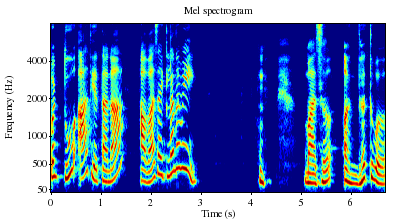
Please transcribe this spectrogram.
पण तू आत येताना आवाज ऐकला ना मी. माझं अंधत्व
